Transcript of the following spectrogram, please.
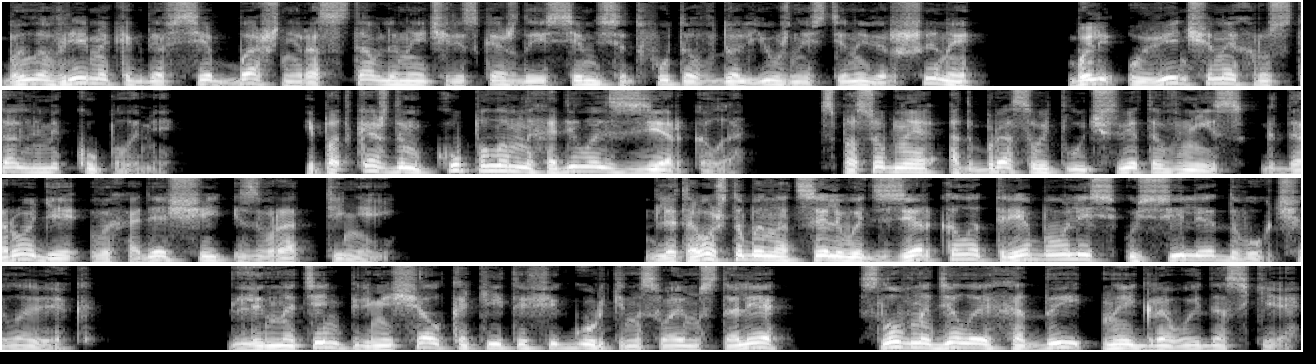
было время, когда все башни, расставленные через каждые 70 футов вдоль южной стены вершины, были увенчаны хрустальными куполами. И под каждым куполом находилось зеркало, способное отбрасывать луч света вниз, к дороге, выходящей из врат теней. Для того, чтобы нацеливать зеркало, требовались усилия двух человек. Длиннотень перемещал какие-то фигурки на своем столе, словно делая ходы на игровой доске,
